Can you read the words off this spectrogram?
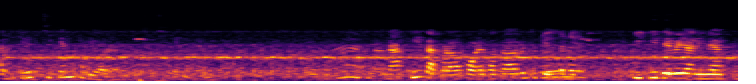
আজকে চিকেন কারি অর্ডার হ্যাঁ রাখি, তারপর পরে কথা হবে কী কী দেবে জানি না এখন।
